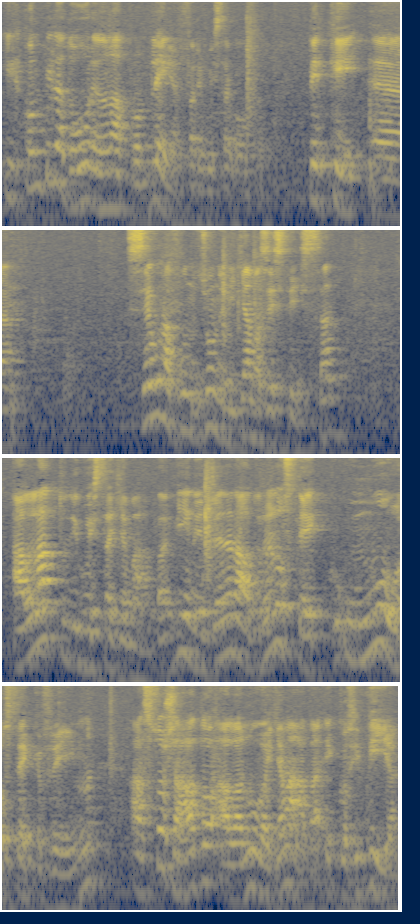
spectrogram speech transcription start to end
il compilatore non ha problemi a fare questa cosa perché eh, se una funzione richiama se stessa all'atto di questa chiamata viene generato nello stack un nuovo stack frame associato alla nuova chiamata e così via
